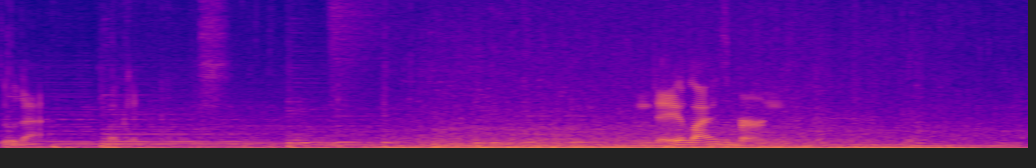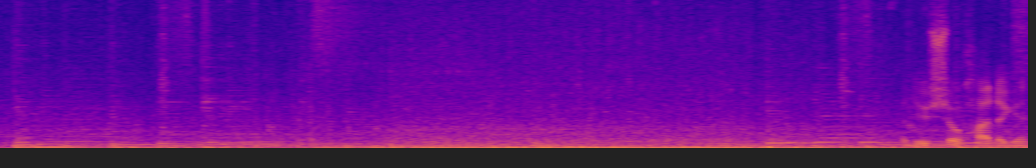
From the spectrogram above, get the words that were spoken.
Do that. Fuck it. daylight's burning. How do show HUD again?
